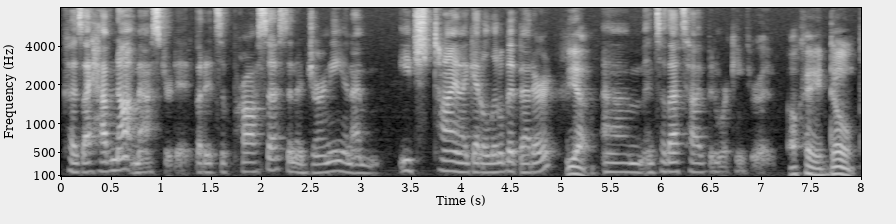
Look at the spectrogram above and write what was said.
because i have not mastered it but it's a process and a journey and i'm each time i get a little bit better Yeah. um, and so that's how i've been working through it Okay. Dope.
